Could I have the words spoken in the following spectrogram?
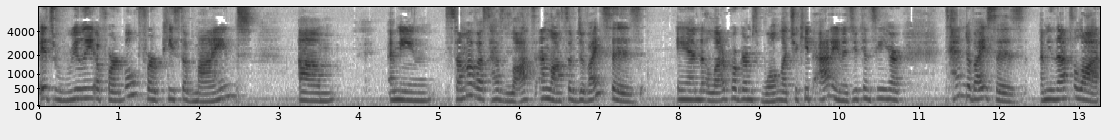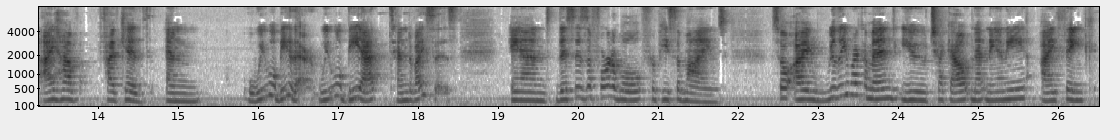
it's really affordable for peace of mind. Um, I mean, some of us have lots and lots of devices and a lot of programs won't let you keep adding. As you can see here, 10 devices. I mean, that's a lot. I have five kids and we will be there. We will be at 10 devices. And this is affordable for peace of mind. So I really recommend you check out Net Nanny. I think,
